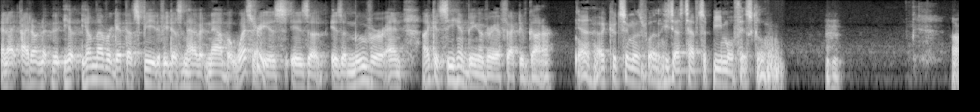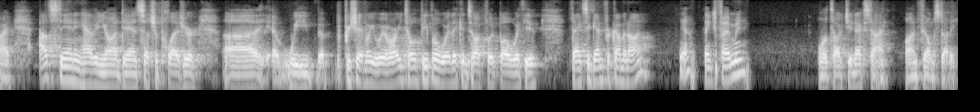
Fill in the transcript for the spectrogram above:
And I, I don't know. He'll, he'll never get that speed if he doesn't have it now. But Westry yeah. is is a is a mover, and I could see him being a very effective gunner. Yeah, I could see him as well. He just has to be more physical. Mm-hmm. All right. Outstanding having you on, Dan. Such a pleasure. Uh, we appreciate when we've already told people where they can talk football with you. Thanks again for coming on. Yeah. Thank you for having me. We'll talk to you next time on Film Study.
